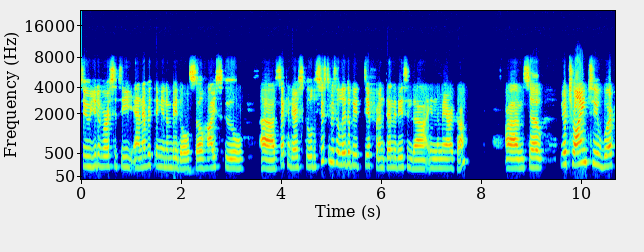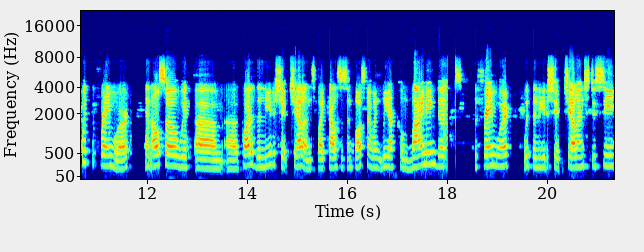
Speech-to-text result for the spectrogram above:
to university and everything in the middle. So high school, uh, secondary school. The system is a little bit different than it is in the in America. Um, so we're trying to work with the framework and also with um, uh, part of the leadership challenge by Kouzes and Posner when we are combining the, the framework with the leadership challenge to see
